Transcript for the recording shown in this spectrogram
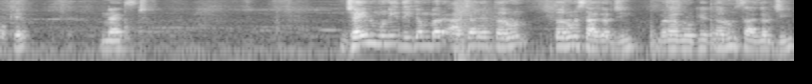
ઓકે નેક્સ્ટ જૈન મુનિ દિગંબર આચાર્ય તરુણ તરુણ સાગરજી, બરાબર કે તરુણ સાગરજી,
